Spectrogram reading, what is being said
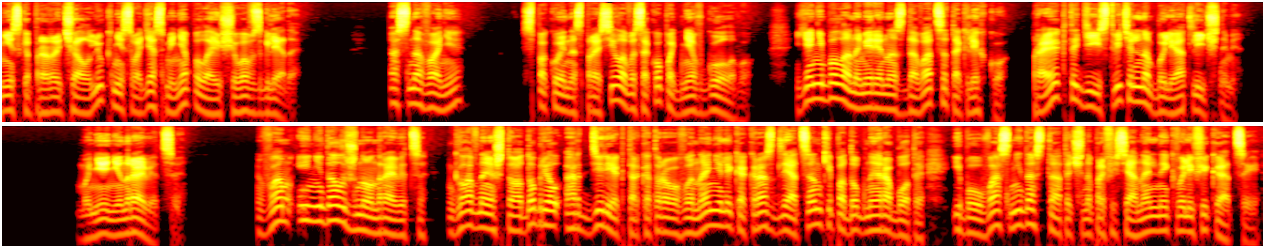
Низко прорычал Люк, не сводя с меня пылающего взгляда. «Основание?» — спокойно спросила, высоко подняв голову. Я не была намерена сдаваться так легко. Проекты действительно были отличными. «Мне не нравится», вам и не должно нравиться. Главное, что одобрил арт-директор, которого вы наняли как раз для оценки подобной работы, ибо у вас недостаточно профессиональной квалификации.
